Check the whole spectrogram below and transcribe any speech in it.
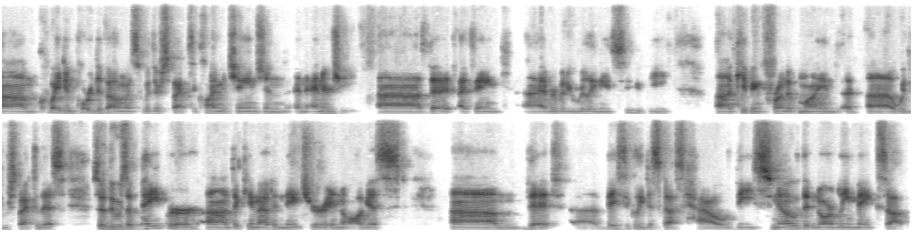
um, quite important developments with respect to climate change and, and energy uh, that I think uh, everybody really needs to be uh, keeping front of mind uh, with respect to this. So there was a paper uh, that came out in Nature in August um, that uh, basically discussed how the snow that normally makes up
